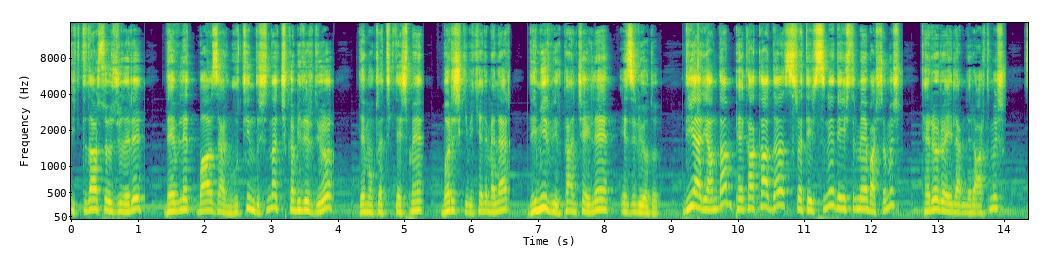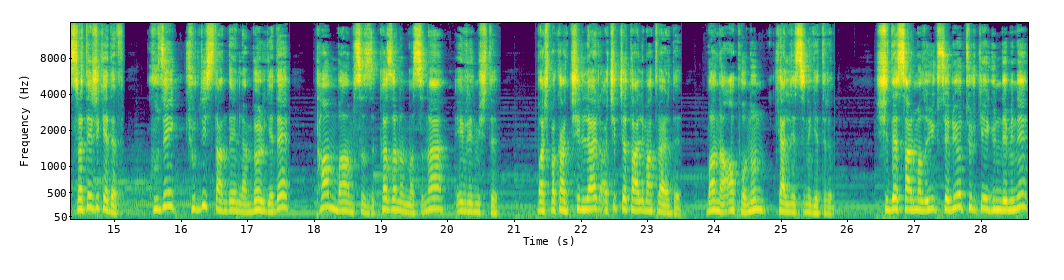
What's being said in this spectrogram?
İktidar sözcüleri devlet bazen rutin dışından çıkabilir diyor. Demokratikleşme, barış gibi kelimeler demir bir pençeyle eziliyordu. Diğer yandan PKK da stratejisini değiştirmeye başlamış, terör eylemleri artmış, stratejik hedef Kuzey Kürdistan denilen bölgede tam bağımsızlık kazanılmasına evrilmişti. Başbakan Çiller açıkça talimat verdi. Bana APO'nun kellesini getirin. Şiddet sarmalı yükseliyor, Türkiye gündemini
